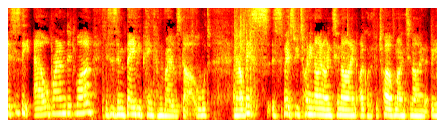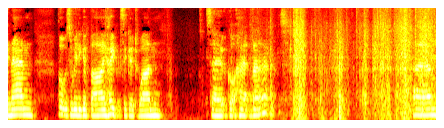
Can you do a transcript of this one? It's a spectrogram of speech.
This is the L branded one. This is in baby pink and rose gold. Now this is supposed to be twenty nine ninety nine. I got it for twelve ninety nine at B&M. Thought it was a really good buy. Hope it's a good one. So got her that. Um,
